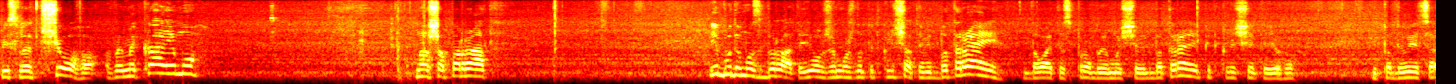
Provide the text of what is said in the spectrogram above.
Після чого вимикаємо наш апарат і будемо збирати. Його вже можна підключати від батареї. Давайте спробуємо ще від батареї підключити його і подивитися,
